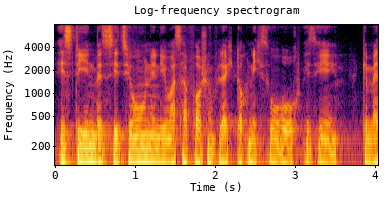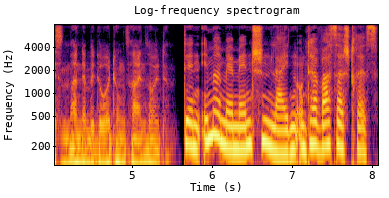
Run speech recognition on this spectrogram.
ist die Investition in die Wasserforschung vielleicht doch nicht so hoch, wie sie gemessen an der Bedeutung sein sollte. Denn immer mehr Menschen leiden unter Wasserstress,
